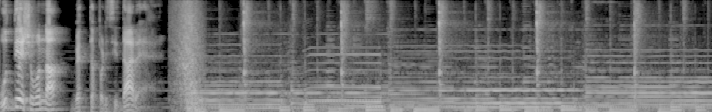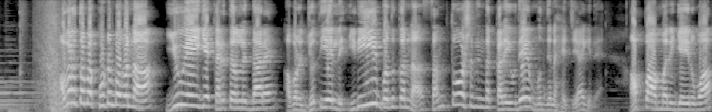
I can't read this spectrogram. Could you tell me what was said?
ಉದ್ದೇಶವನ್ನು ವ್ಯಕ್ತಪಡಿಸಿದ್ದಾರೆ. ಅವರು ತಮ್ಮ ಕುಟುಂಬವನ್ನ ಯುಎಇಗೆ ಕರೆತರಲಿದ್ದಾರೆ. ಅವರ ಜೊತೆಯಲ್ಲಿ ಇಡೀ ಬದುಕನ್ನ ಸಂತೋಷದಿಂದ ಕಳೆಯುವುದೇ ಮುಂದಿನ ಹೆಜ್ಜೆಯಾಗಿದೆ. ಅಪ್ಪ ಅಮ್ಮನಿಗೆ ಇರುವ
